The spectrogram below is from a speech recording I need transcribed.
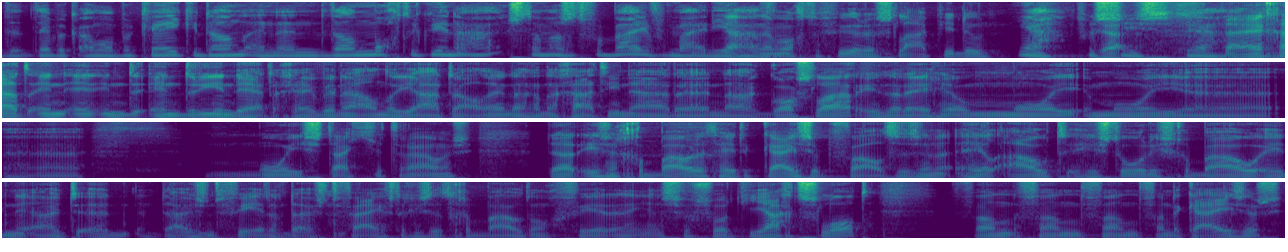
dat heb ik allemaal bekeken dan. En, en dan mocht ik weer naar huis. Dan was het voorbij voor mij die Ja, avond. dan mocht de vuur een slaapje doen. Ja, precies. Ja. Nou, hij gaat in, in, in, in 33, even naar een ander jaartal. Hè. Dan, dan gaat hij naar, eh, naar Goslar in de regio. Een mooi, een mooi, eh, eh, mooie stadje trouwens. Daar is een gebouw, dat heet de Keizerpfalz. Dat is een heel oud historisch gebouw. In, uit eh, 1040, 1050 is het gebouwd ongeveer. Een soort- jachtslot van, van, van, van de keizers.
